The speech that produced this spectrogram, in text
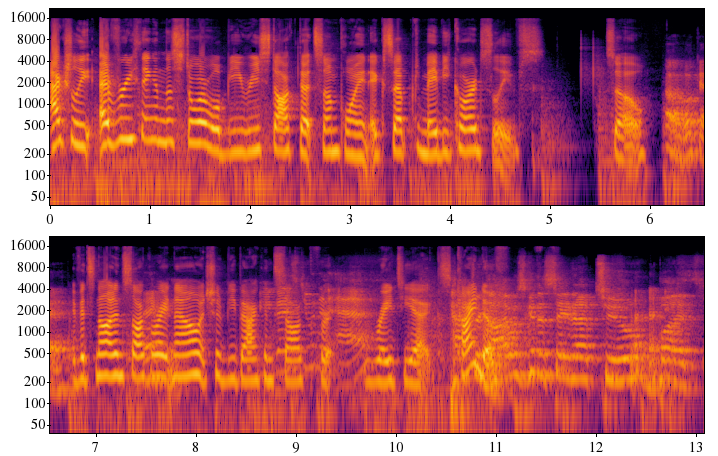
Actually, everything in the store will be restocked at some point except maybe card sleeves. So, Oh, okay. if it's not in stock Thank right now, it should be back Are in stock for an ad? Ray TX. Patrick, Kind of. I was gonna say that too, but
